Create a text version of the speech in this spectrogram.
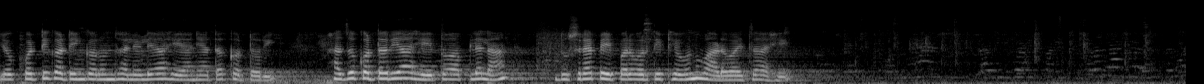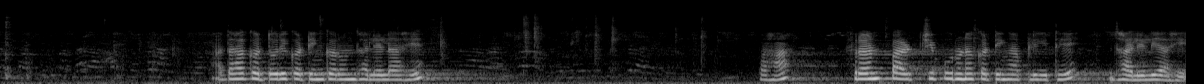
योगपट्टी कटिंग करून झालेली आहे आणि आता कटोरी. हा जो कटोरी आहे तो आपल्याला दुसऱ्या पेपरवरती ठेवून वाढवायचा आहे. आता हा कटोरी कटिंग करून झालेला आहे. पहा फ्रंट पार्टची पूर्ण कटिंग आपली इथे झालेली आहे.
